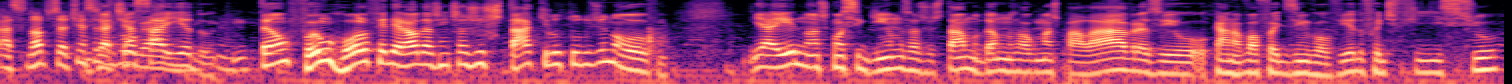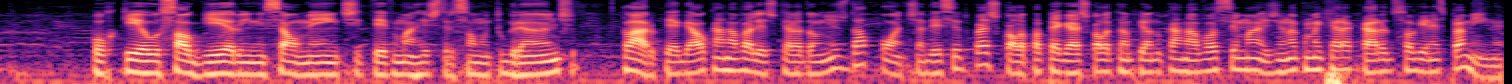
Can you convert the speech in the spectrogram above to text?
a sinopse já tinha sido Já tinha saído. Então foi um rolo federal da gente ajustar aquilo tudo de novo. E aí nós conseguimos ajustar, mudamos algumas palavras e o, o carnaval foi desenvolvido, foi difícil, porque o Salgueiro inicialmente teve uma restrição muito grande. Claro, pegar o carnavalesco que era da Unidos da Ponte, tinha descido com a escola para pegar a escola campeã do carnaval, você imagina como é que era a cara do salgueirense para mim, né?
